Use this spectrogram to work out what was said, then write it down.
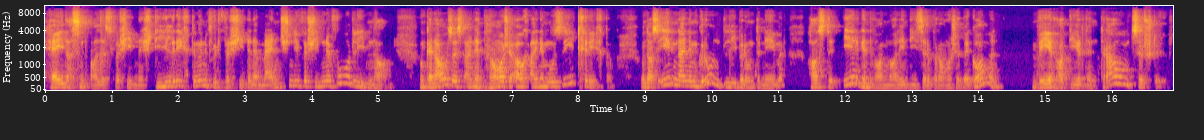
Hey, das sind alles verschiedene Stilrichtungen für verschiedene Menschen, die verschiedene Vorlieben haben. Und genauso ist eine Branche auch eine Musikrichtung. Und aus irgendeinem Grund, lieber Unternehmer, hast du irgendwann mal in dieser Branche begonnen. Wer hat dir den Traum zerstört?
